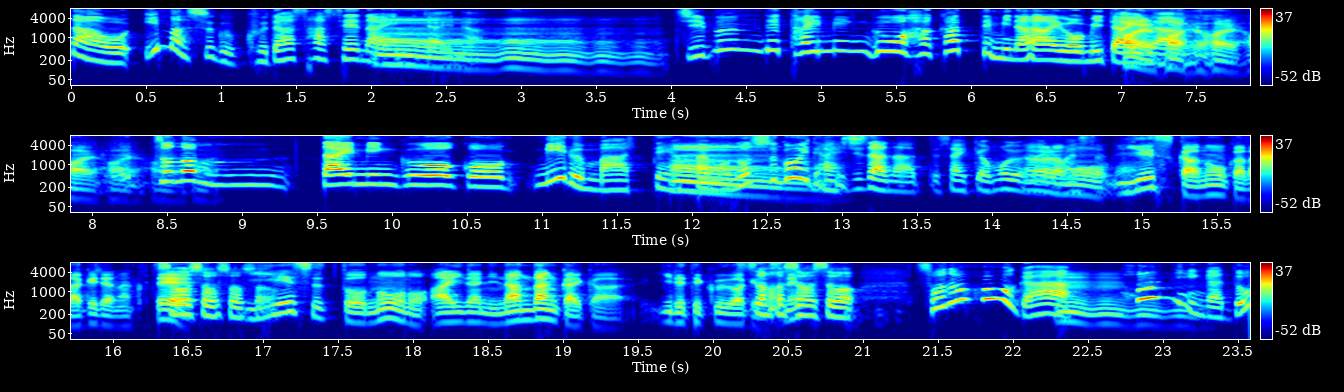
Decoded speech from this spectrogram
断を今すぐ下させないみたいな、自分でタイミングを測ってみなよみたいな、そのうんタイミングをこう見る間ってやっぱりものすごい大事だなって最近思うようになりましたね。もうイエスかノーかだけじゃなくてイエスとノーの間に何段階か入れてくるわけですね。そうそうそうその方が、うんうんうんうん本人がどう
